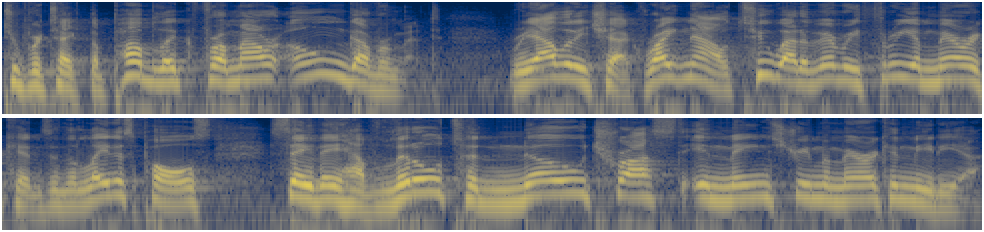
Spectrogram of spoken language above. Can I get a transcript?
to protect the public from our own government. Reality check. Right now, two out of every three Americans in the latest polls say they have little to no trust in mainstream American media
